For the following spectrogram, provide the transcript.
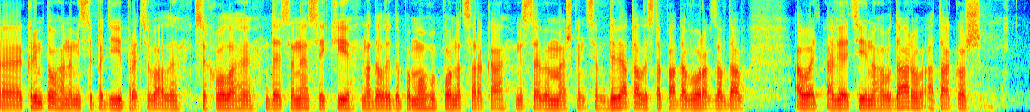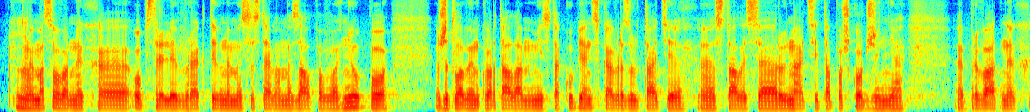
Е, Крім того, на місці події працювали психологи ДСНС, які надали допомогу понад 40 місцевим мешканцям. 9 листопада ворог завдав авіаційного удару, а також масованих е, обстрілів реактивними системами залпового вогню по житловим кварталам міста Куп'янська. В результаті е, сталися руйнації та пошкодження приватних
